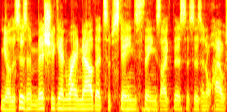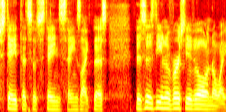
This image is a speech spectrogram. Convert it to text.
You know, this isn't Michigan right now that sustains things like this. This isn't Ohio State that sustains things like this. This is the University of Illinois.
